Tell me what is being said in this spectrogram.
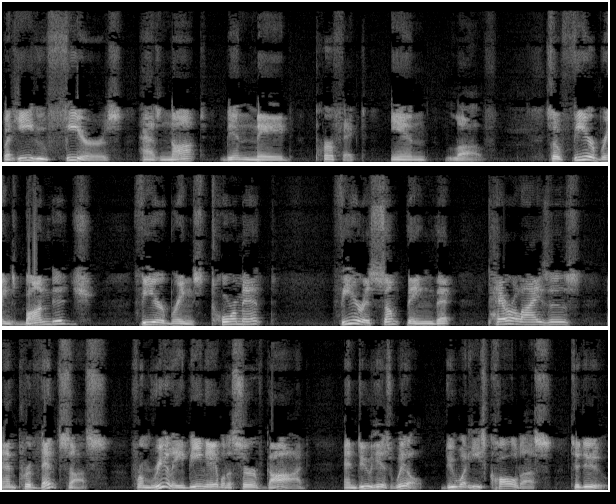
But he who fears has not been made perfect in love. So fear brings bondage. Fear brings torment. Fear is something that paralyzes and prevents us from really being able to serve God and do His will, do what He's called us to do.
